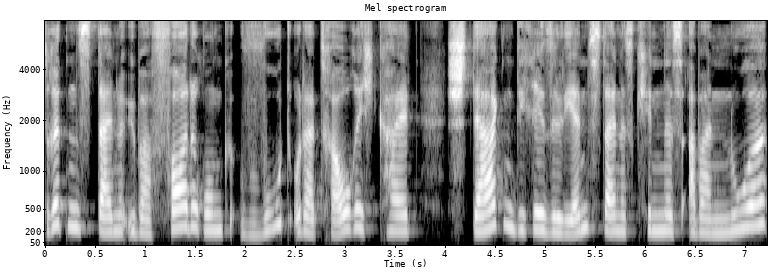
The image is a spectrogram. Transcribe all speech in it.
Drittens, deine Überforderung, Wut oder Traurigkeit stärken die Resilienz deines Kindes aber nur,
